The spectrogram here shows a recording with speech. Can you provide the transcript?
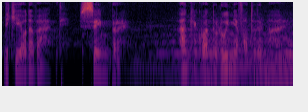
di chi ho davanti, sempre anche quando lui mi ha fatto del male.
